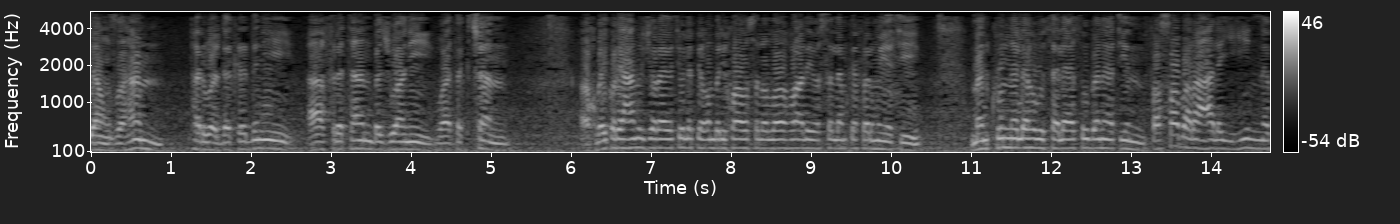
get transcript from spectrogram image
یانزەهەم پەروەردەکردنی ئافرەتان بە جوانی واتە أخبي كري عامر جرايتي ولا في خواه صلى الله عليه وسلم كفرميتي من كن له ثلاث بنات فصبر عليهن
